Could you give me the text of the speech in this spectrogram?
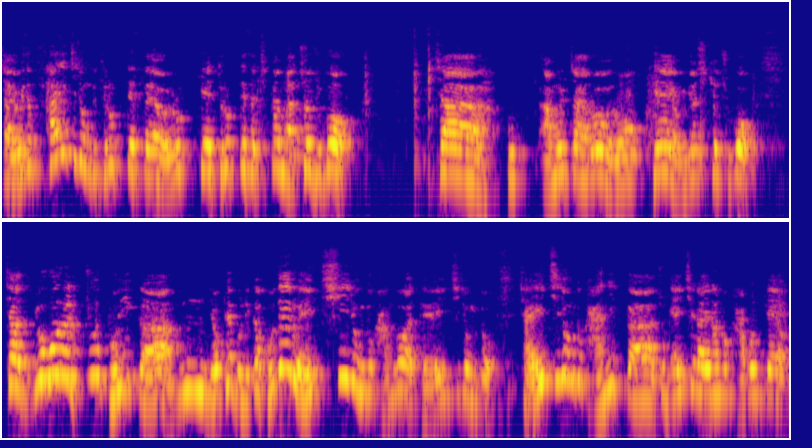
자 여기서 4인치 정도 드롭됐어요. 이렇게 드롭돼서 직각 맞춰주고 자 복- 아물자로 이렇게 연결시켜주고 자 요거를 쭉 보니까 음, 옆에 보니까 그대로 H 정도 간 것 같아요. H 정도 자 H 정도 가니까 좀 H 라인 한번 가볼게요.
